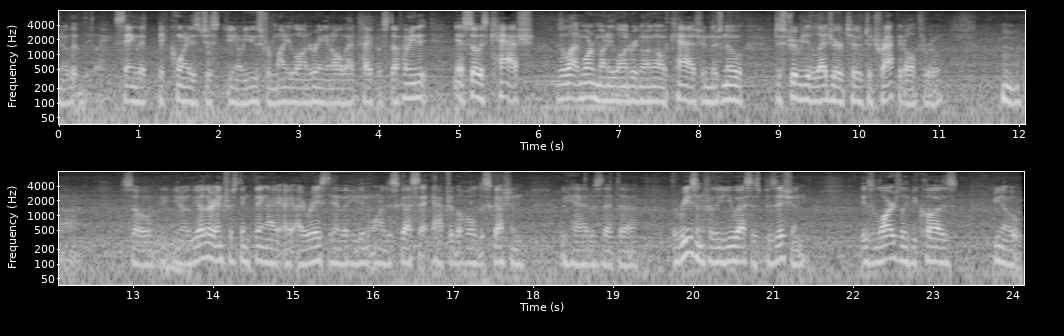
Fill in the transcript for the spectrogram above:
you know, the, the, like saying that Bitcoin is just you know used for money laundering and all that type of stuff. I mean, it, yeah, so is cash. There's a lot more money laundering going on with cash, and there's no distributed ledger to, to track it all through. Uh, so you know, the other interesting thing I, I, I raised to him, but he didn't want to discuss after the whole discussion we had, was that uh, the reason for the U.S.'s position is largely because you know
